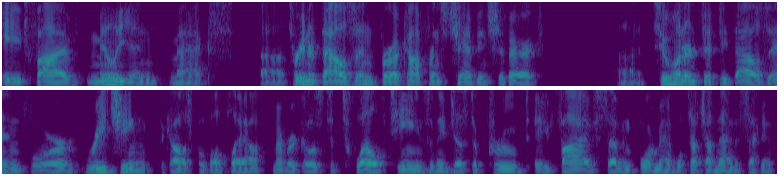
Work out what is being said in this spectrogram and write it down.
eight five million max uh, 300,000 for a conference championship, Eric. Uh, 250,000 for reaching the college football playoff. Remember, it goes to 12 teams, and they just approved a 5 7 format. We'll touch on that in a second.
